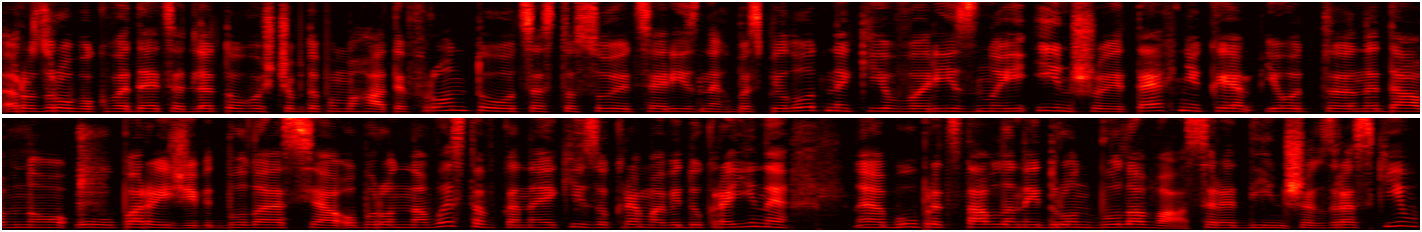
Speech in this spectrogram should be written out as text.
розробок ведеться для того, щоб допомагати фронту. Це стосується різних безпілотників, різної іншої техніки. І от е, недавно у Парижі відбулася оборонна виставка, на якій, зокрема, від України е, був представлений дрон Булава серед інших зразків.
